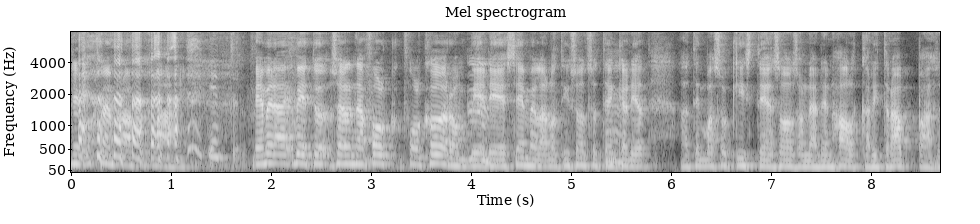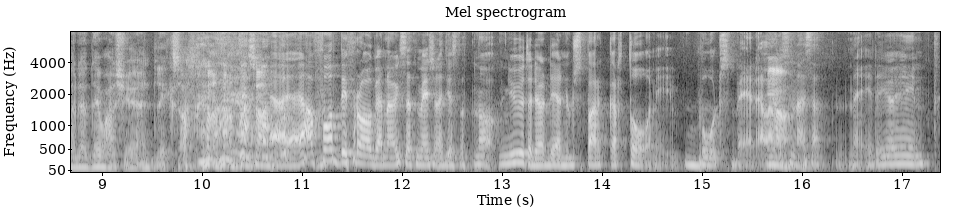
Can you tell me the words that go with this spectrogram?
det. Är också en bra förklaring. Men jag menar, vet du, så när folk, folk hör om BDSM eller någonting sånt så tänker de att, att en masochist är en sån som när den halkar i trappan så det, det var skönt liksom. Jag, har fått i frågan också att människor att just att nå, njuter du av det när du sparkar tån i bordsben eller Ja. sånt där, så att nej det gör jag inte.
